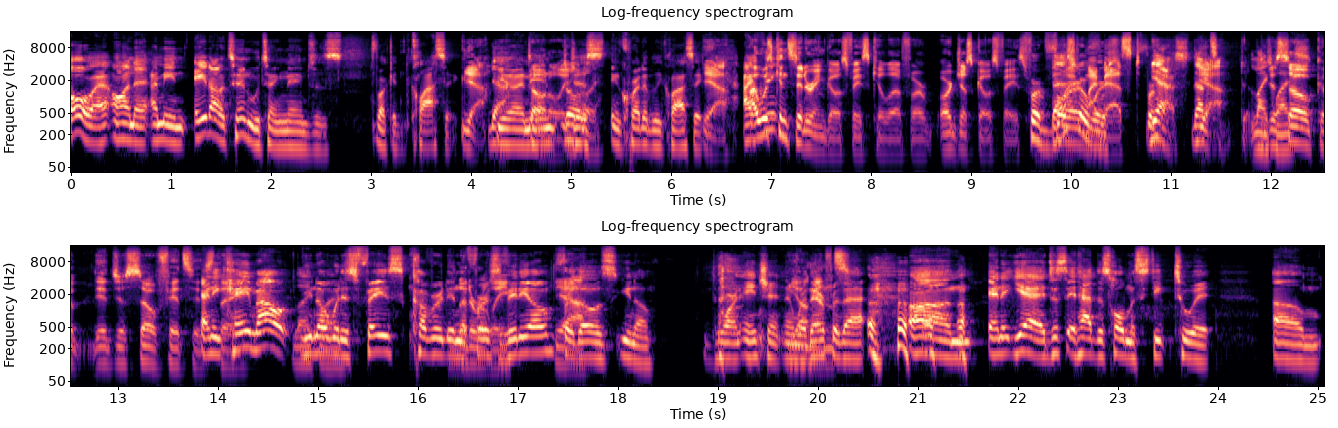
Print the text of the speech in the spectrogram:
Oh, on a, I mean, eight out of ten Wu Tang names is fucking classic. Yeah. you know what I mean. Totally. Just incredibly classic. Yeah, I, I, was considering Ghostface Killah for, or just Ghostface For best or my worst? best. For yes, that's yeah, likewise. just so it just so fits his. and he thing. came out, you know, with his face covered in the first video Yeah. for those, you know, who aren't ancient and were there for that. Um, and it, yeah, it just it had this whole mystique to it um,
